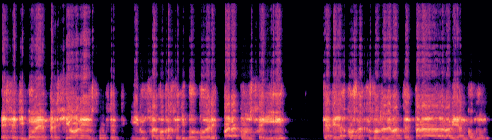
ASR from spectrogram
ese tipo de presiones y luchar contra ese tipo de poderes para conseguir que aquellas cosas que son relevantes para la vida en común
